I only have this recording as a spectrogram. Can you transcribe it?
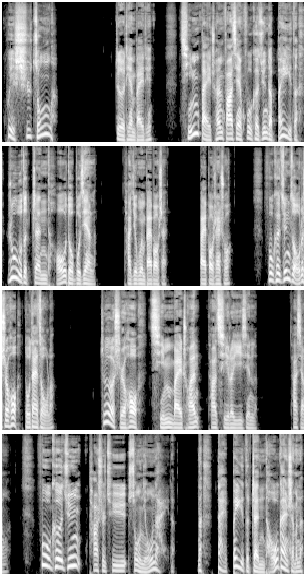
会失踪啊。这天白天，秦百川发现傅克军的被子、褥子、枕头都不见了，他就问白宝山，白宝山说，傅克军走的时候都带走了。这时候，秦百川他起了疑心了，他想啊。傅克军他是去送牛奶的，那带被子枕头干什么呢？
